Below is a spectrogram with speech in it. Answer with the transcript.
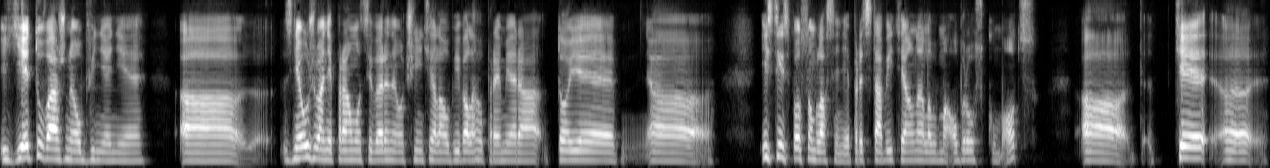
je tu vážne obvinenie, uh, zneužívanie právomoci verejného činiteľa u bývalého premiéra, to je uh, istým spôsobom vlastne nepredstaviteľné, lebo má obrovskú moc. Uh, tie, uh,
